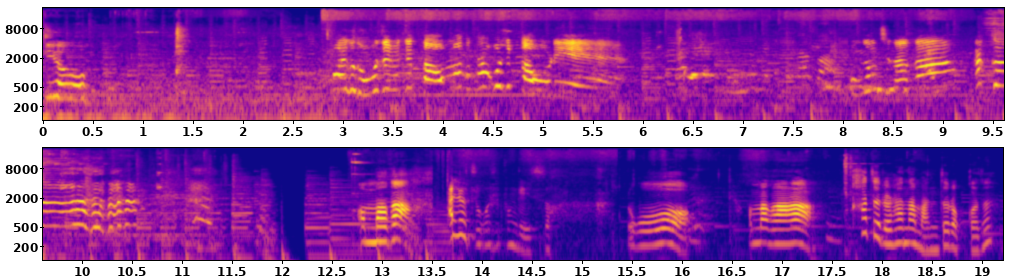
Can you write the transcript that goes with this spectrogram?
귀여워. 와, 이거 너무 재밌겠다. 엄마도 타고 싶다, 우리. 공룡 지나가? 까꿍! 엄마가 알려주고 싶은 게 있어. 요거 엄마가 카드를 하나 만들었거든?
